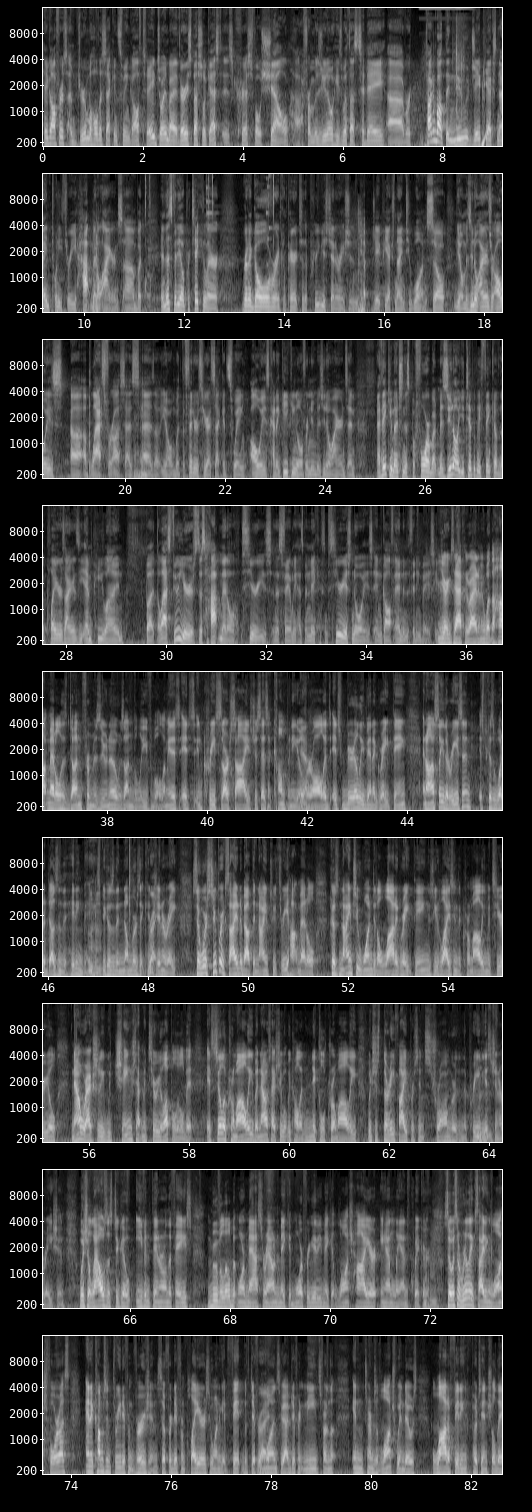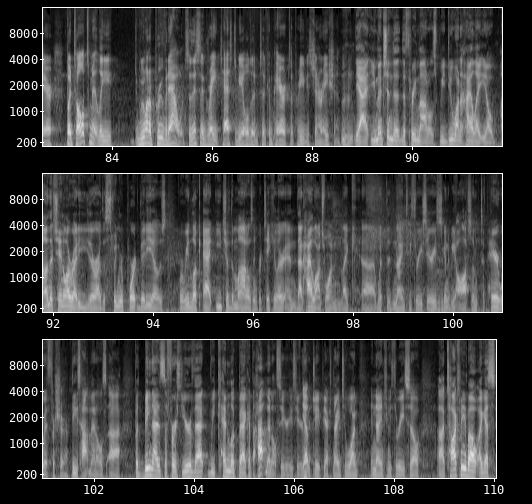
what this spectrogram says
Hey golfers, I'm Drew Mahowald Second Swing Golf. Today joined by a very special guest is Chris Voshall uh, from Mizuno. He's with us today. Uh, we're talking about the new JPX 923 hot metal irons. Um, but in this video in particular, we're going to go over and compare it to the previous generation Yep. JPX 921. So, you know, Mizuno irons are always uh, a blast for us as, Mm-hmm. as a, you know, with the fitters here at Second Swing, always kind of geeking over new Mizuno irons. And I think you mentioned this before, but Mizuno, you typically think of the players irons, the MP line. But the last few years, this hot metal series in this family has been making some serious noise in golf and in the fitting bays here. You're exactly right. I mean, what the hot metal has done for Mizuno is unbelievable. I mean, it's, it's increased our size just as a company overall. It, it's really been a great thing. And honestly, the reason is because of what it does in the hitting bays, mm-hmm. because of the numbers it can Right. generate. So we're super excited about the 923 hot metal because 921 did a lot of great things utilizing the chromoly material. Now we're actually, we changed that material up a little bit. It's still a chromoly, but now it's actually what we call a nickel chromoly, which is 35% stronger than the previous mm-hmm. generation, which allows us to go even thinner on the face, move a little bit more mass around to make it more forgiving, make it launch higher and land quicker. Mm-hmm. So it's a really exciting launch for us. And it comes in three different versions. So for different players who want to get fit with different Right. ones, who have different needs from the, in terms of launch windows, a lot of fitting potential there. But to ultimately, we want to prove it out. So this is a great test to be able to, to compare it to the previous generation. Yeah, you mentioned the, the three models. We do want to highlight, you know, on the channel already, there are the Swing Report videos where we look at each of the models in particular, and that high launch one, like uh, with the 923 series, is going to be awesome to pair with for sure. these hot metals. Uh, but being that it's the first year of that, we can look back at the hot metal series here Yep. with JPX 921 and 923. So, uh, talk to me about, I guess,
